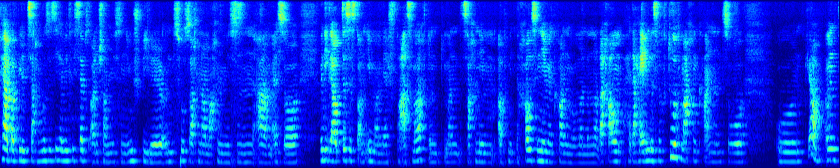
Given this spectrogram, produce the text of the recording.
Körperbildsachen, wo sie sich ja wirklich selbst anschauen müssen im Spiegel und so Sachen auch machen müssen. Ähm, also, und ich glaube, dass es dann immer mehr Spaß macht und man Sachen eben auch mit nach Hause nehmen kann, wo man dann daheim, daheim das noch durchmachen kann und so. Und ja, und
